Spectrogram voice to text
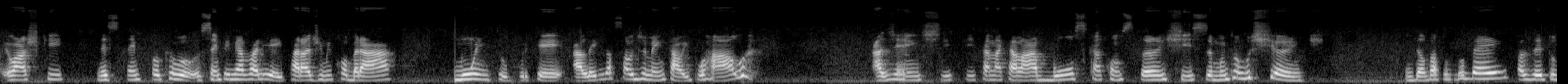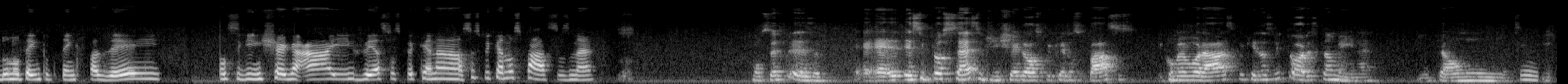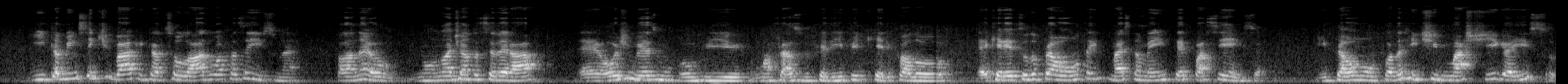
Eu acho que nesse tempo foi que eu sempre me avaliei, parar de me cobrar muito, porque além da saúde mental e pro ralo, a gente fica naquela busca constante, isso é muito angustiante. Então tá tudo bem, fazer tudo no tempo que tem que fazer e conseguir enxergar e ver as suas pequenas, seus pequenos passos, né? Com certeza. É, é esse processo de enxergar os pequenos passos e comemorar as pequenas vitórias também, né? Então, e, e, também incentivar quem está do seu lado a fazer isso, né? falar, né, eu, não, não adianta acelerar. É, hoje mesmo ouvi uma frase do Felipe que ele falou, é querer tudo para ontem, mas também ter paciência. Então, quando a gente mastiga isso,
